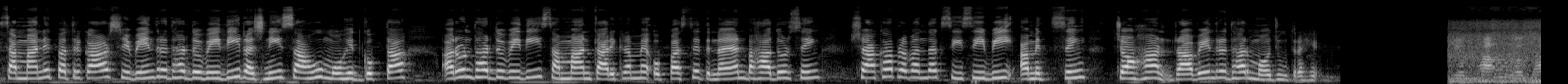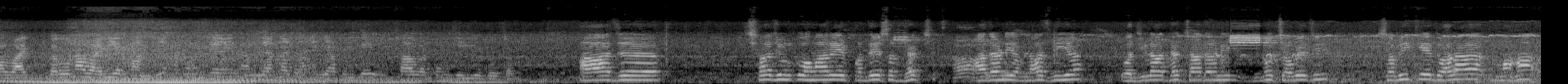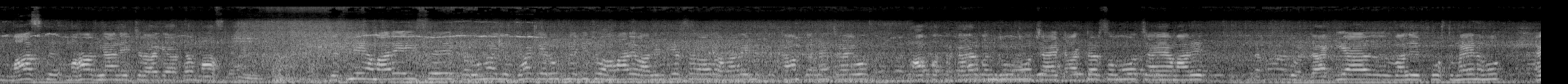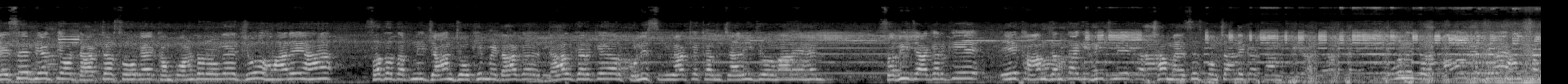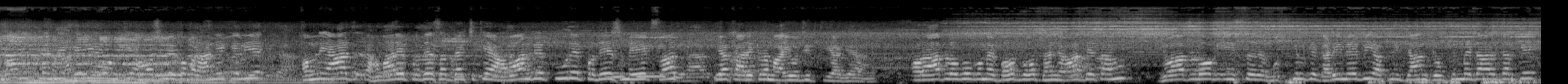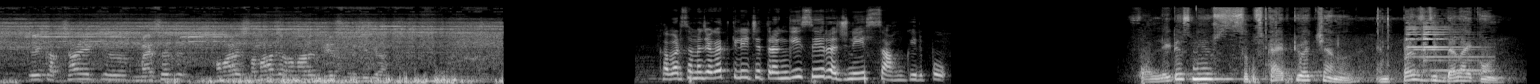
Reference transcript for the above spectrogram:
सम्मानित पत्रकार शिवेंद्र धर द्विवेदी रजनीश साहू मोहित गुप्ता अरुण धर द्विवेदी सम्मान कार्यक्रम में उपस्थित नयन बहादुर सिंह शाखा प्रबंधक C C B Amit Singh Chauhan Ravendra Dhar मौजूद रहे। कोरोना वॉरियर मान के हम जानना चाहेंगे आप उनके उत्साहवर्धन के लिए दो सब आज छः जून को हमारे प्रदेश अध्यक्ष आदरणीय अभिलाष भैया व जिला अध्यक्ष आदरणीय विनोद चौबे जी सभी के द्वारा महा मास्क महाअभियान एक चलाया गया था मास्क। जिसमें हमारे इस कोरोना योद्धा के रूप में भी जो हमारे वॉल्टियर्स और हमारे मित्र काम कर रहे हैं चाहे वो आप पत्रकार बंधु हों चाहे डॉक्टर्स हों चाहे हमारे डाकिया वाले पोस्टमैन हों ऐसे व्यक्ति और डॉक्टर्स हो गए कंपाउंडर हो गए जो हमारे यहाँ सतत अपनी जान जोखिम में डाल डाल करके और पुलिस विभाग के कर्मचारी जो हमारे हैं, सभी जाकर के एक आम जनता के बीच में एक अच्छा मैसेज पहुँचाने का काम किया। उन योद्धाओं को जो है हम सम्मानित करने के लिए, उनके हौसले को बढ़ाने के लिए हमने आज हमारे प्रदेश अध्यक्ष के आह्वान में पूरे प्रदेश में एक साथ यह कार्यक्रम आयोजित किया गया है। और आप लोगों को मैं बहुत बहुत धन्यवाद देता हूँ। जो आप लोग इस मुश्किल के घड़ी में भी अपनी जान जोखिम में डाल करके एक अच्छा एक मैसेज हमारे समाज और हमारे देश में दिया खबर समय जगत के लिए चित्रंगी से रजनीश साहू की report For latest news, subscribe to our channel and press the bell icon.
